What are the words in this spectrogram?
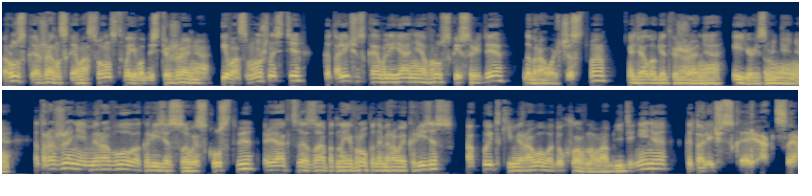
русское женское масонство, его достижения и возможности, католическое влияние в русской среде, добровольчество, идеология движения и ее изменения, отражение мирового кризиса в искусстве, реакция Западной Европы на мировой кризис, попытки мирового духовного объединения, католическая реакция.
